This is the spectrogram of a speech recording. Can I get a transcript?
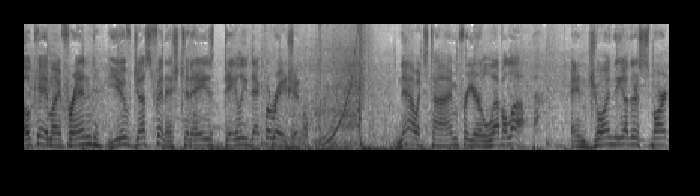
Okay, my friend, you've just finished today's daily declaration. Now it's time for your level up and join the other smart,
